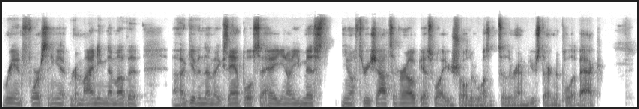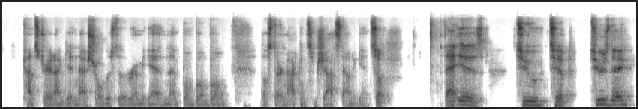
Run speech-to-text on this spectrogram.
reinforcing it reminding them of it uh, giving them examples say hey you know you missed you know three shots in a row. Guess what? Your shoulder wasn't to the rim. You're starting to pull it back concentrate on getting that shoulders to the rim again and then boom boom boom they'll start knocking some shots down again so that is two tip Tuesday.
